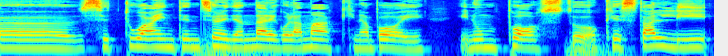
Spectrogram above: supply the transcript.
eh, se tu hai intenzione di andare con la macchina poi in un posto che sta lì,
